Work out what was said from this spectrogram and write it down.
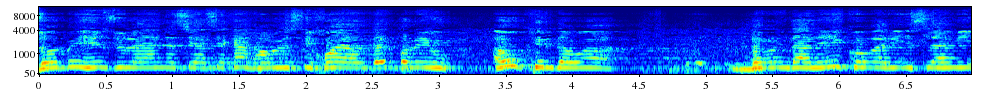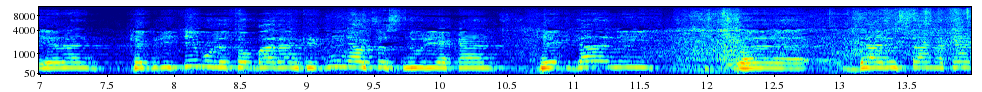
زۆربەی هێزولایەنە سیاسەکان هەڵوێستی خۆیان دەربڕی و ئەو کردەوە بڕندانەی کۆماری ئیسلامی ئێران کە بریتی بوو لە تۆ بارانکردنی ناوچە سنووریەکان تێکدانی دارستانەکان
